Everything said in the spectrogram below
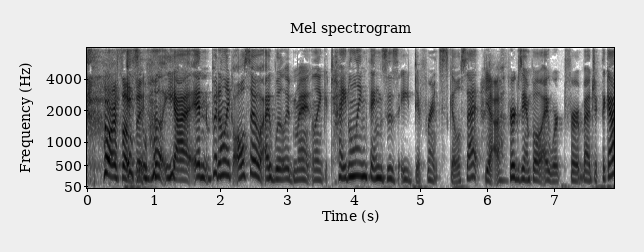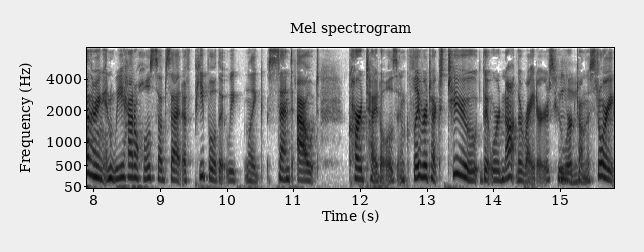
or something. It's, well, yeah, and but like also, I will admit, like titling things is a different skill set. yeah. For example, I worked for Magic the Gathering, and we had a whole subset of people that we like sent out card titles and flavor text too that were not the writers who Mhm. worked on the story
